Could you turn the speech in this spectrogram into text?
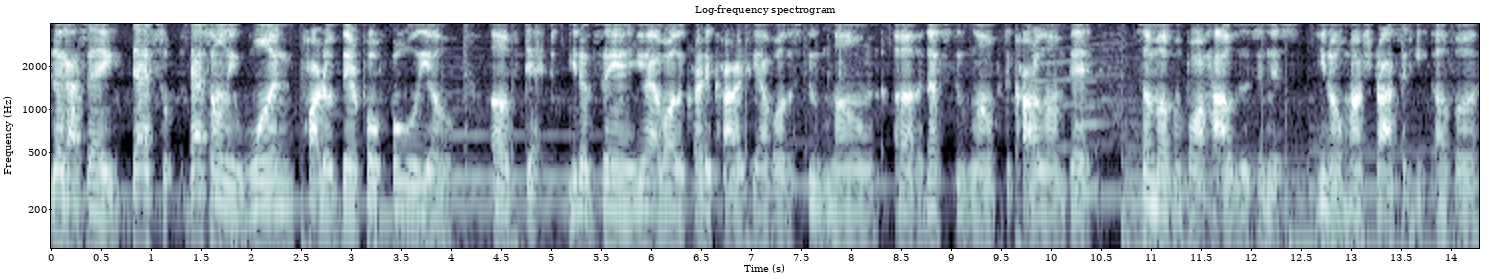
like I say, that's that's only one part of their portfolio of debt. You know what I'm saying? You have all the credit cards, you have all the student loan, uh, not student loan, but the car loan debt. Some of them bought houses in this, you know, monstrosity of a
